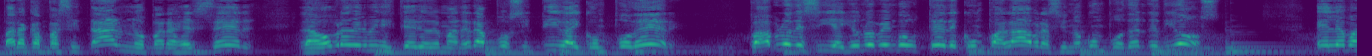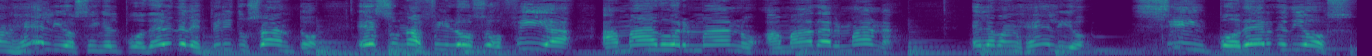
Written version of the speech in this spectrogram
para capacitarnos, para ejercer la obra del ministerio de manera positiva y con poder. Pablo decía, yo no vengo a ustedes con palabras, sino con poder de Dios. El Evangelio sin el poder del Espíritu Santo es una filosofía, amado hermano, amada hermana. El Evangelio sin poder de Dios.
